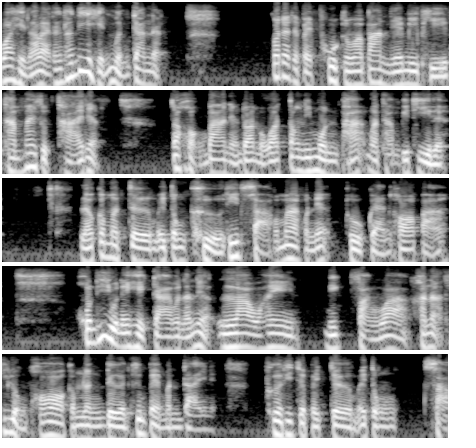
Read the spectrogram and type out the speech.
ว่าเห็นอะไร ทั้งทั้งที่เห็นเหมือนกันเนี่ยก็ได้แต่ไปพูดกันว่าบ้านนี้มีผีทำให้สุดท้ายเนี่ย เจ้าของบ้านเนี่ยดอนบอกว่าต้องนิมนต์พระมาทำพิธีเลย แล้วก็มาเจิมไอ้ตรงขื่อที่สาวพม่าคนเนี้ย ถูกแขวนคอป๋าคนที่อยู่ในเหตุการณ์วันนั้นเนี่ยเล่าให้นิกฟังว่าขณะที่หลวงพ่อกำลังเดินขึ้นไปบันไดเนี่ย เพื่อที่จะไปเจิมไอ้ตรงเสา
